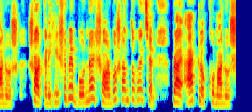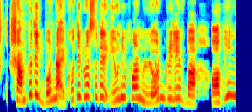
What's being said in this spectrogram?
মানুষ। সরকারি হিসেবে বন্যায় সর্বশান্ত হয়েছেন প্রায় এক লক্ষ মানুষ। সাম্প্রতিক বন্যায় ক্ষতিগ্রস্তদের ইউনিফর্ম লোন রিলিফ বা অভিন্ন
